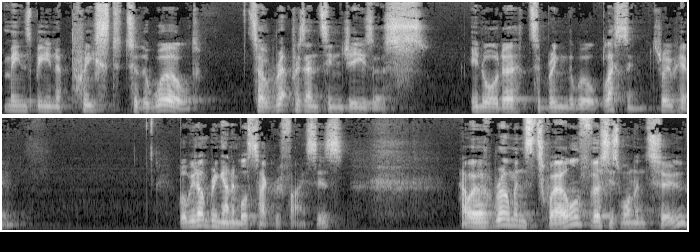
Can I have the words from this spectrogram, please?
means being a priest to the world. So, representing Jesus in order to bring the world blessing through him. But we don't bring animal sacrifices. However, Romans 12, verses 1 and 2.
